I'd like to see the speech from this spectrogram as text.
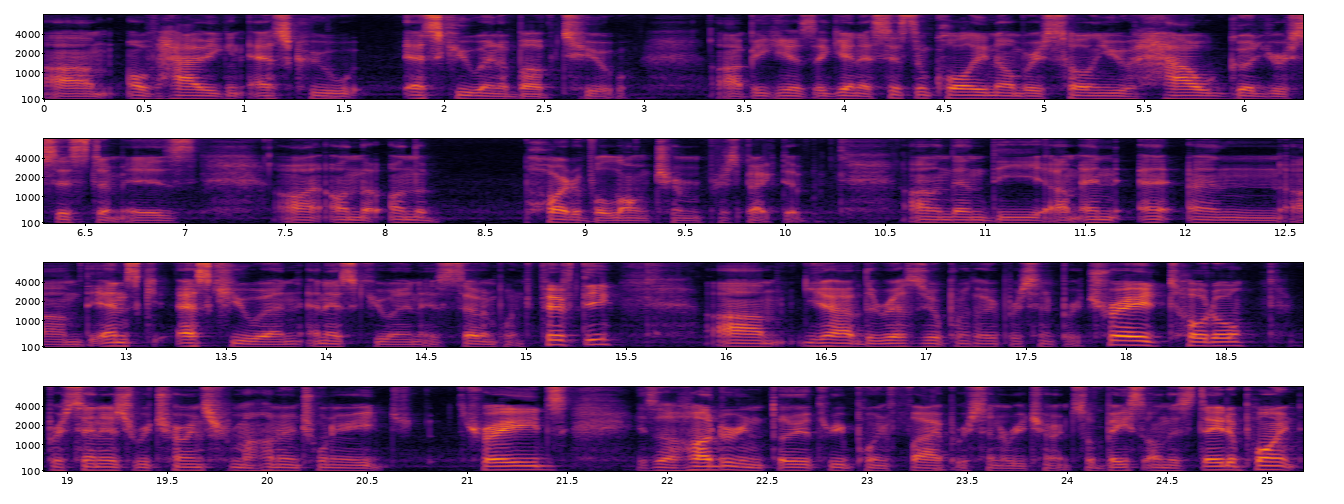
um, of having an SQ, SQN above 2. Uh, because again, a system quality number is telling you how good your system is on, on the on the part of a long-term perspective. Um, and then the um, and and um, the SQN NSQN is 7.50. Um, you have the risk 0.30% per trade. Total percentage returns from 128 trades is 133.5% return. So based on this data point,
